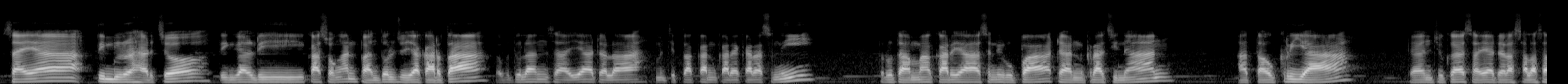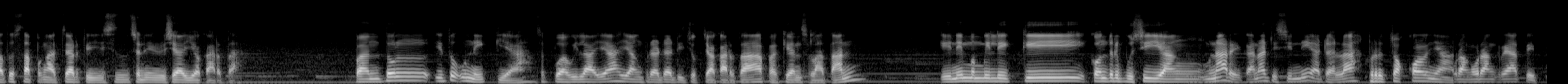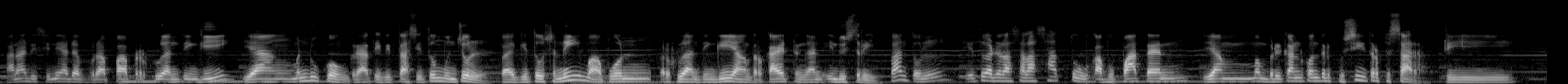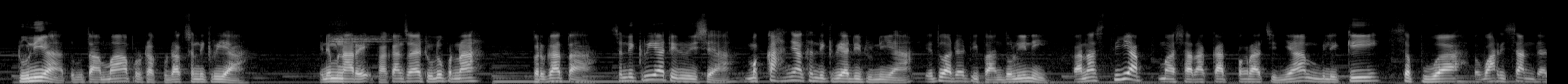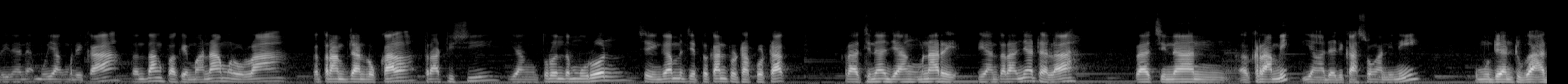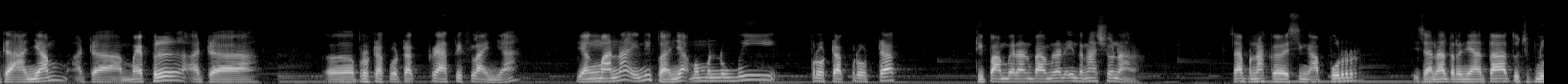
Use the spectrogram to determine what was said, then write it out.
Saya Timbul Harjo, tinggal di Kasongan, Bantul, Yogyakarta. Kebetulan saya adalah menciptakan karya-karya seni, terutama karya seni rupa dan kerajinan atau kriya. Dan juga saya adalah salah satu staf pengajar di Institut Seni Indonesia Yogyakarta. Bantul itu unik ya, sebuah wilayah yang berada di Yogyakarta bagian selatan ini memiliki kontribusi yang menarik karena di sini adalah bercokolnya orang-orang kreatif. Karena di sini ada beberapa perguruan tinggi yang mendukung kreativitas itu muncul, baik itu seni maupun perguruan tinggi yang terkait dengan industri. Bantul itu adalah salah satu kabupaten yang memberikan kontribusi terbesar di dunia, terutama produk-produk seni kriya. Ini menarik, bahkan saya dulu pernah berkata, seni kriya di Indonesia, Mekahnya seni kriya di dunia, itu ada di Bantul ini. Karena setiap masyarakat pengrajinnya memiliki sebuah warisan dari nenek moyang mereka tentang bagaimana mengelola keterampilan lokal, tradisi yang turun-temurun sehingga menciptakan produk-produk kerajinan yang menarik. Di antaranya adalah kerajinan eh, keramik yang ada di Kasongan ini, kemudian juga ada anyam, ada mebel, ada produk-produk kreatif lainnya yang mana ini banyak memenuhi produk-produk di pameran-pameran internasional. Saya pernah ke Singapura, di sana ternyata 70%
